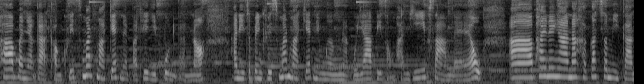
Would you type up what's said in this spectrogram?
ภาพบรรยากาศของคริสต์มาสมาร์เก็ตในประเทศญี่ปุ่นกันเนาะอันนี้จะเป็นคริสต์มาสมาร์เก็ตในเมืองนาโกย่าปี 2023 แล้วาภายในงานนะคะก็จะมีการ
